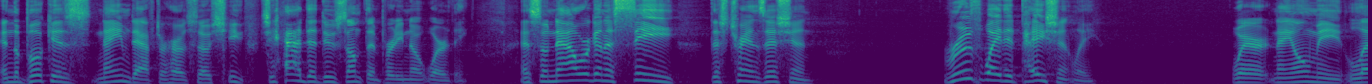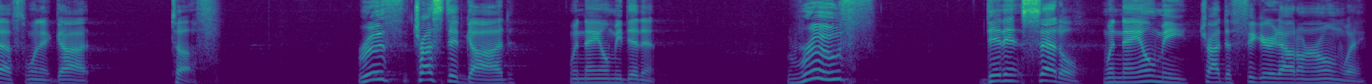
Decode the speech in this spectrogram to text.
And the book is named after her, so she, she had to do something pretty noteworthy. And so now we're going to see this transition. Ruth waited patiently where Naomi left when it got tough. Ruth trusted God when Naomi didn't. Ruth didn't settle when Naomi tried to figure it out on her own way.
